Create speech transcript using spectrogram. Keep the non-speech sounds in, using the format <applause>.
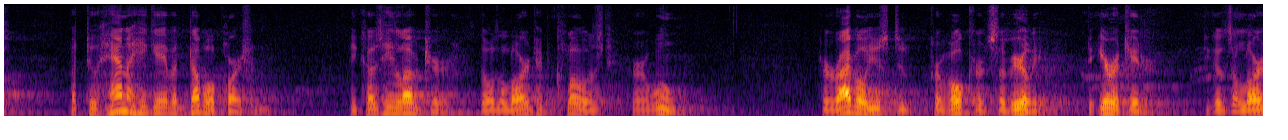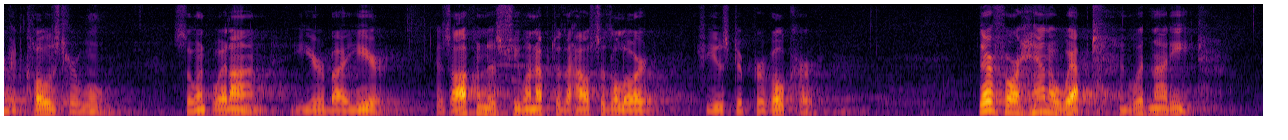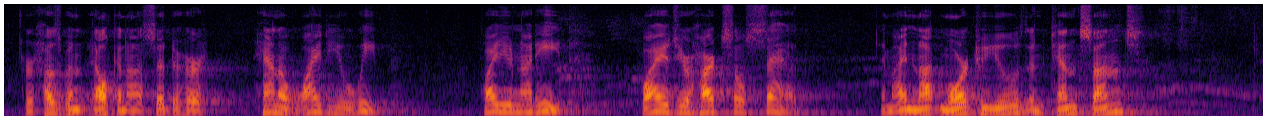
But to Hannah he gave a double portion, because he loved her, though the Lord had closed her womb. Her rival used to provoke her severely, to irritate her, because the Lord had closed her womb. So it went on, year by year. As often as she went up to the house of the Lord, she used to provoke her. Therefore Hannah wept and would not eat. Her husband Elkanah said to her, Hannah, why do you weep? Why do you not eat? Why is your heart so sad? Am I not more to you than ten sons?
